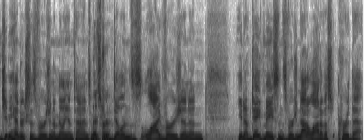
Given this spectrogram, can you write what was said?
Jimi Hendrix's version a million times. and That's We've heard true. Dylan's live version and you know Dave Mason's version. Not a lot of us heard that.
